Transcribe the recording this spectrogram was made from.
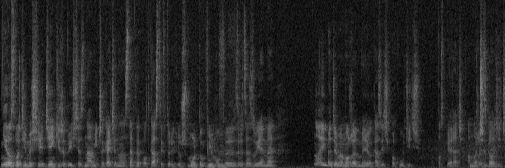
nie rozwodzimy się. Dzięki, że byliście z nami. Czekajcie na następne podcasty, w których już multum filmów Mhm. y, zrecenzujemy. No i będziemy może mieli okazję się pokłócić, pospierać, a może Zobaczymy. zgodzić.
